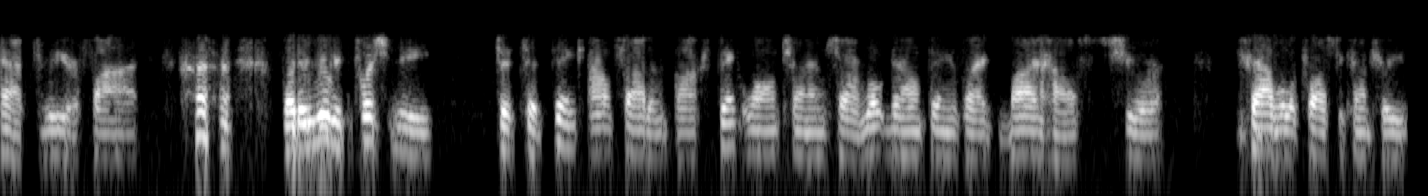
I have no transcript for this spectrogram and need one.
had three or five. but it really pushed me to, to think outside of the box, think long term. So I wrote down things like buy a house, sure. Travel across the country,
